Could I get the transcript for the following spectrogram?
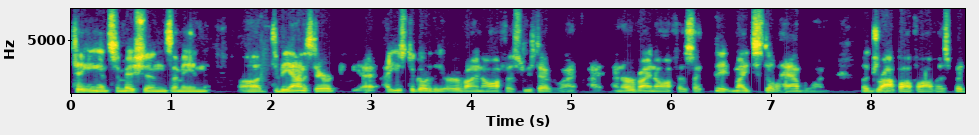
taking in submissions. I mean, uh, to be honest, Eric, I, I, used to go to the Irvine office. We used to have I, an Irvine office. I, they might still have one, a drop-off office, but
